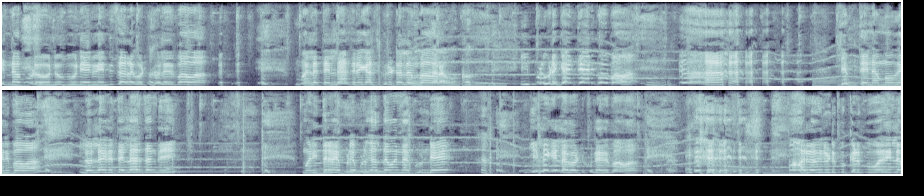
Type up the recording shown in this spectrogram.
చిన్నప్పుడు నువ్వు నేను ఎన్నిసార్లు కొట్టుకోలేదు బావా. మళ్ళా తెల్లారితేనే కలుసుకునేటోళ్ళం బావా. ఊకో ఇప్పుడు కూడా గంతే అనుకో బావా. చెప్తే నమ్మవు గాని బావా. లొల్లైన తెల్లారుతుంది. మన ఇద్దరం ఎప్పుడెప్పుడు కలుద్దామని నా గుండె గిల్ల గిల్ల కొట్టుకునేది బావా. ఆ రోజు నుండి పుక్కడి పువ్వు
